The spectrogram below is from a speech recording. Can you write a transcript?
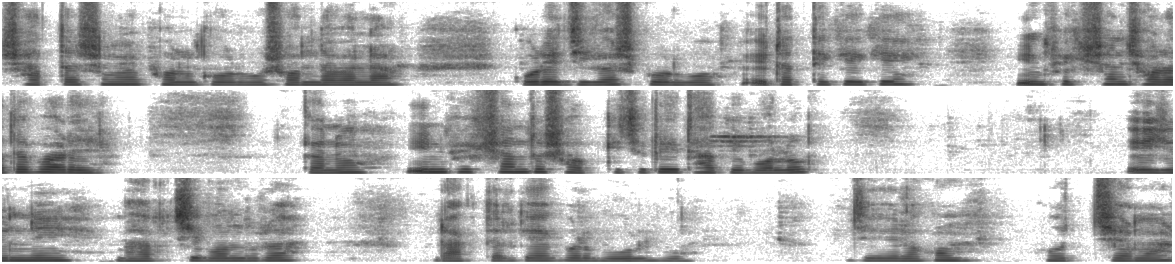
সাতটার সময় ফোন করব, সন্ধ্যাবেলা করে জিজ্ঞাসা করব, এটার থেকে কি ইনফেকশান ছড়াতে পারে? কেন? ইনফেকশান তো সব কিছুতেই থাকে, বলো। এই জন্যেই ভাবছি বন্ধুরা, ডাক্তারকে একবার বলব যে এরকম হচ্ছে আমার।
